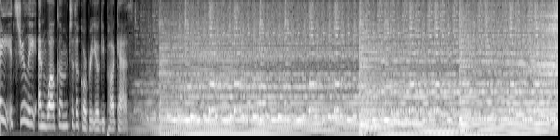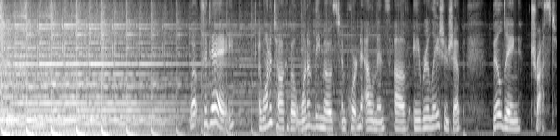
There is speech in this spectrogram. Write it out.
Hey, it's Julie, and welcome to the Corporate Yogi Podcast. Well, today I want to talk about one of the most important elements of a relationship building trust.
